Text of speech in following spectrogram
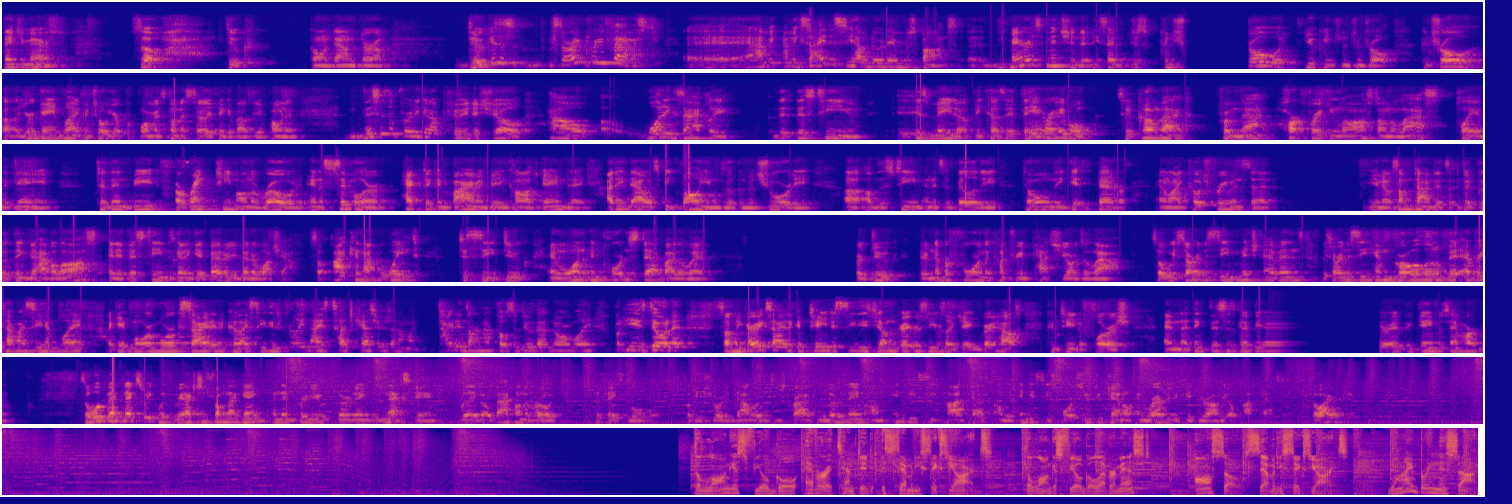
Thank you, Maris. So, Duke going down Durham. Duke is starting pretty fast. Uh, I'm, I'm excited to see how Notre Dame responds. Uh, Maris mentioned it. He said, just control what you can control. Control uh, your game plan, control your performance. Don't necessarily think about the opponent. This is a pretty good opportunity to show how, uh, what exactly th- this team is made of. Because if they are able to come back from that heartbreaking loss on the last play of the game to then beat a ranked team on the road in a similar hectic environment being college game day, I think that would speak volumes of the maturity uh, of this team and its ability to only get better. And like Coach Freeman said, you know, sometimes it's, it's a good thing to have a loss. And if this team is going to get better, you better watch out. So I cannot wait to see Duke. And one important stat, by the way, for Duke, they're number four in the country in pass yards allowed. So we started to see Mitch Evans. We started to see him grow a little bit. Every time I see him play, I get more and more excited because I see these really nice touch catchers, and I'm like, tight ends aren't supposed to do that normally, but he's doing it. So I'm very excited to continue to see these young great receivers like Jaden Greathouse continue to flourish. And I think this is going to be a very big game for Sam Hartman. So we'll be back next week with reactions from that game, and then preview Notre Dame's next game where they go back on the road to face Louisville. So be sure to download and subscribe to the Notre Dame on NBC podcast on the NBC Sports YouTube channel and wherever you get your audio podcasts. Go Irish. The longest field goal ever attempted is 76 yards. The longest field goal ever missed? Also 76 yards. Why bring this up?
